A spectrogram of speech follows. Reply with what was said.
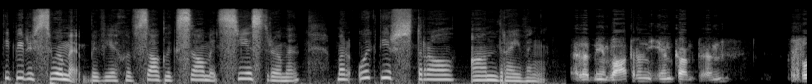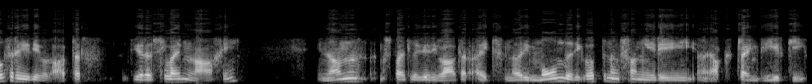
Die pirosome beweeg hoofsaaklik saam met seestrome, maar ook deur straalaandrywing. Hulle neem water aan die een kant in, filter hierdie water deur 'n slijmlaagie en dan spuit hulle weer die water uit. Nou die monde, die opening van hierdie eh, elke klein diertjie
